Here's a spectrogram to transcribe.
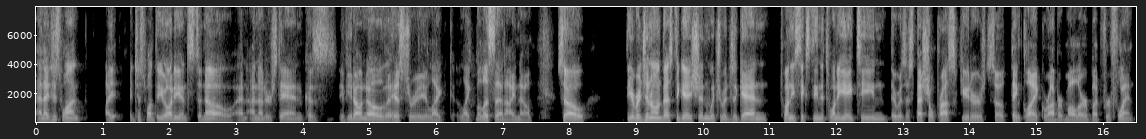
And I just want I, I just want the audience to know and, and understand because if you don't know the history like like Melissa and I know. So the original investigation, which was again 2016 to 2018, there was a special prosecutor. So think like Robert Mueller, but for Flint.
